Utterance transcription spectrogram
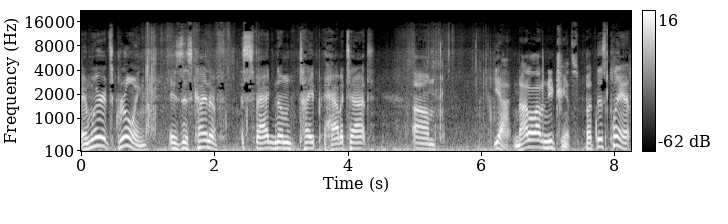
and where it's growing is this kind of sphagnum type habitat. Um, yeah, not a lot of nutrients, but this plant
